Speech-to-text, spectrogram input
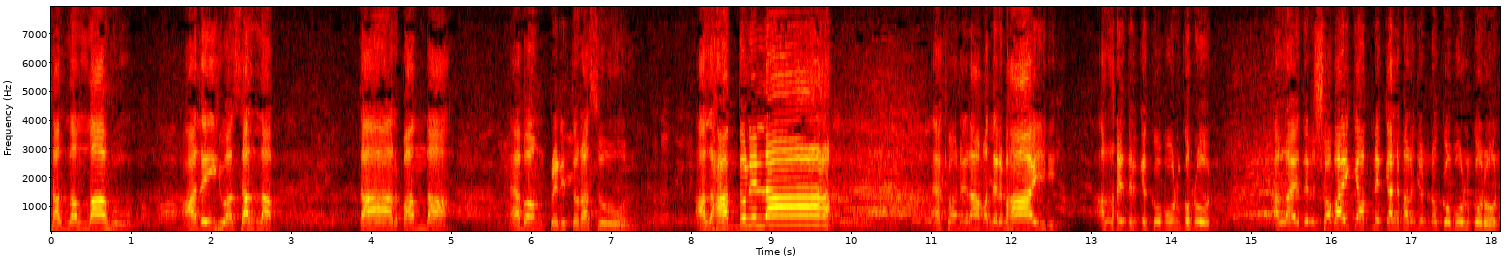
সাল্লাল্লাহু আলাইহি ওয়াসাল্লাম, তার বান্দা এবং প্রেরিত রাসুল। আলহামদুলিল্লাহ। এখন এরা আমাদের ভাই। আল্লাহ এদেরকে কবুল করুন। আল্লাহ এদের সবাইকে আপনি কালেমার জন্য কবুল করুন।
